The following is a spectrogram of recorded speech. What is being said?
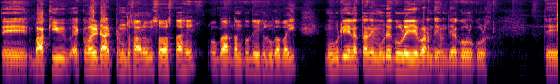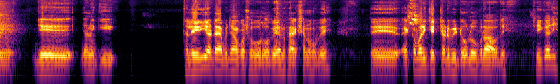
ਤੇ ਬਾਕੀ ਇੱਕ ਵਾਰੀ ਡਾਕਟਰ ਨੂੰ ਦਿਖਾ ਲਓ ਵੀ ਸੁਸਤ ਆ ਇਹ, ਉਹ ਗਰਦਨ ਤੋਂ ਦੇਖ ਲੂਗਾ ਬਾਈ। ਮੂਹਰਲੀਆਂ ਲੱਤਾਂ ਦੇ ਮੂਹਰੇ ਗੋਲੇ ਜੇ ਬਣਦੇ ਹੁੰਦੇ ਆ ਗੋਲ ਗੋਲ ਤੇ ਜੇ ਯਾਨੀ ਕਿ ਥਲੇਰੀਆ ਟਾਈਪ ਜਾਂ ਕੁਝ ਹੋਰ ਹੋਵੇ ਇਨਫੈਕਸ਼ਨ ਹੋਵੇ, ਤੇ ਇੱਕ ਵਾਰੀ ਚਿੱਚੜ ਵੀ ਟੋਲੋ ਭਰਾ ਉਹਦੇ, ਠੀਕ ਆ ਜੀ?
